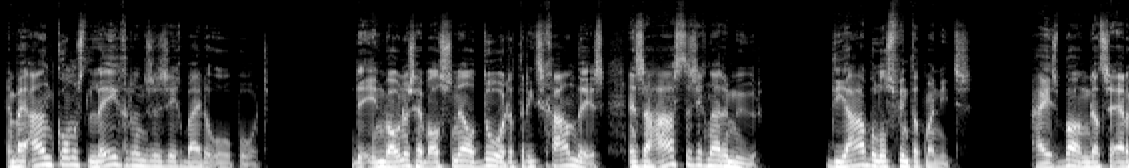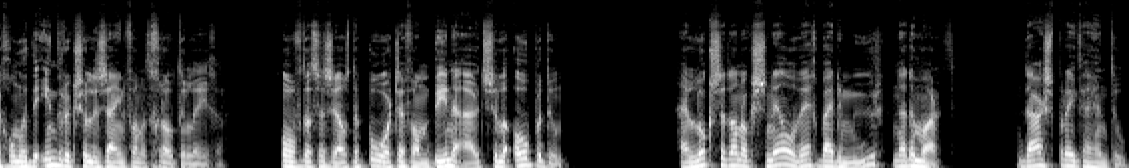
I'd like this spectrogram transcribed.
en bij aankomst legeren ze zich bij de oorpoort. De inwoners hebben al snel door dat er iets gaande is en ze haasten zich naar de muur. Diabolos vindt dat maar niets. Hij is bang dat ze erg onder de indruk zullen zijn van het grote leger, of dat ze zelfs de poorten van binnenuit zullen opendoen. Hij lokt ze dan ook snel weg bij de muur naar de markt. Daar spreekt hij hen toe.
